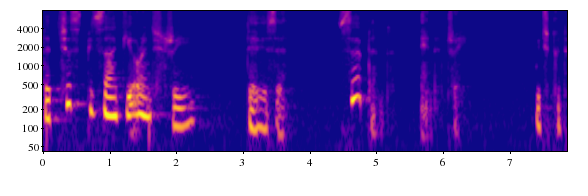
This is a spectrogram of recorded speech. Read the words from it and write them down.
that just beside the orange tree there is a serpent in the tree, which could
